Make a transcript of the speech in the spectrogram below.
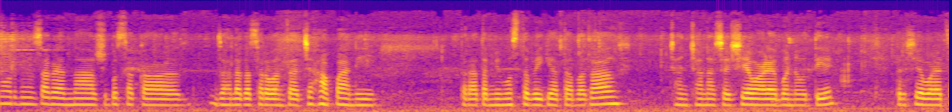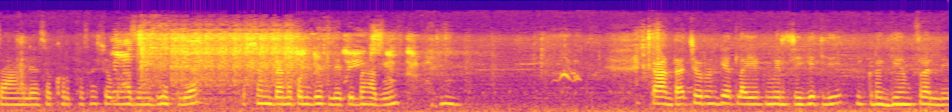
मॉर्निंग सगळ्यांना. शुभ सकाळ. झाला का सर्वांचा चहा पाणी? तर आता मी मस्तपैकी आता बघा छान छान अशा शेवाळ्या बनवते. तर शेवाळ्या चांगल्या असं खरपूस अशा भाजून घेतल्या. शेंगदाणं पण घेतले ती भाजून. कांदा चिरून घेतला एक मिरची घेतली. इकडं गेम चालली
